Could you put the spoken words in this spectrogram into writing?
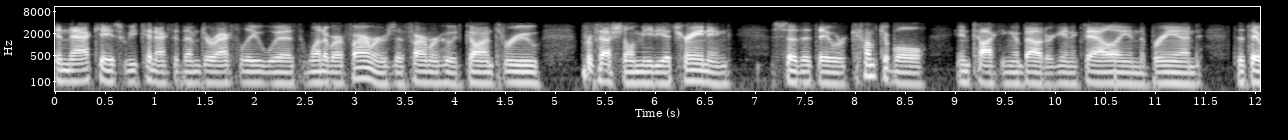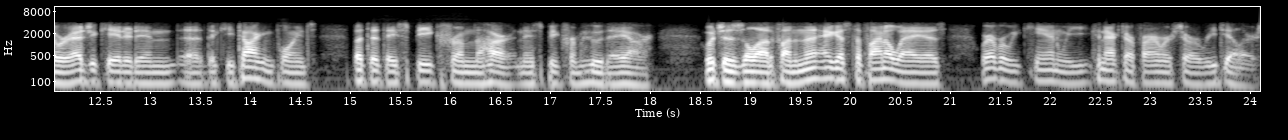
in that case, we connected them directly with one of our farmers, a farmer who had gone through professional media training so that they were comfortable in talking about Organic Valley and the brand, that they were educated in uh, the key talking points, but that they speak from the heart and they speak from who they are, which is a lot of fun. And then I guess the final way is wherever we can, we connect our farmers to our retailers.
